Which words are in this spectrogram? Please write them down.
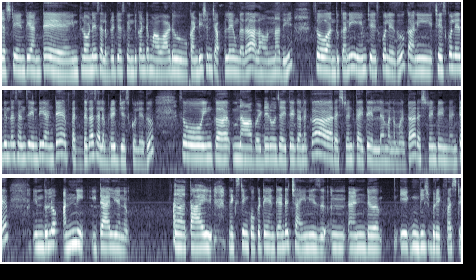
జస్ట్ ఏంటి అంటే ఇంట్లోనే సెలబ్రేట్ చేసుకో ఎందుకంటే మా వాడు కండిషన్ చెప్పలేము కదా అలా ఉన్నది. సో అందుకని ఏం చేసుకోలేదు. కానీ చేసుకోలేదు ఇన్ ద సెన్స్ ఏంటి అంటే పెద్దగా సెలబ్రేట్ చేసుకోలేదు. సో ఇంకా నా బర్త్డే రోజు అయితే కనుక రెస్టారెంట్కి అయితే వెళ్ళామన్నమాట. రెస్టారెంట్ ఏంటంటే ఇందులో అన్ని ఇటాలియన్ థాయ్ నెక్స్ట్ ఇంకొకటి ఏంటి అంటే చైనీస్ అండ్ ఇంగ్లీష్ బ్రేక్ఫాస్ట్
